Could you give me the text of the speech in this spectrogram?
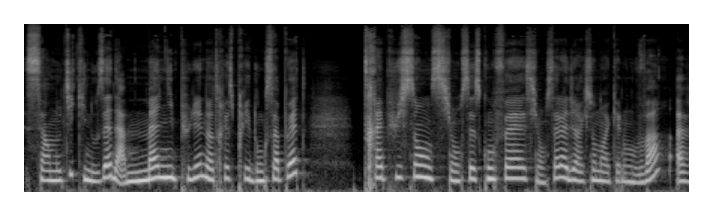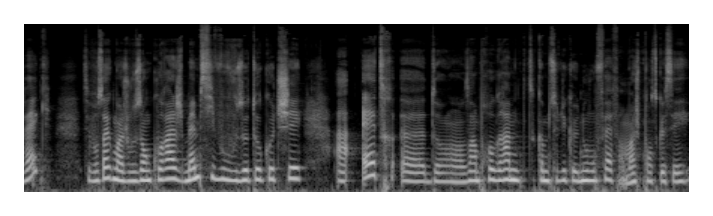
c'est un outil qui nous aide à manipuler notre esprit. Donc ça peut être très puissant si on sait ce qu'on fait, si on sait la direction dans laquelle on va avec. C'est pour ça que moi je vous encourage, même si vous vous auto-coachez, à être euh, dans un programme comme celui que nous on fait. Enfin, moi je pense que c'est,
